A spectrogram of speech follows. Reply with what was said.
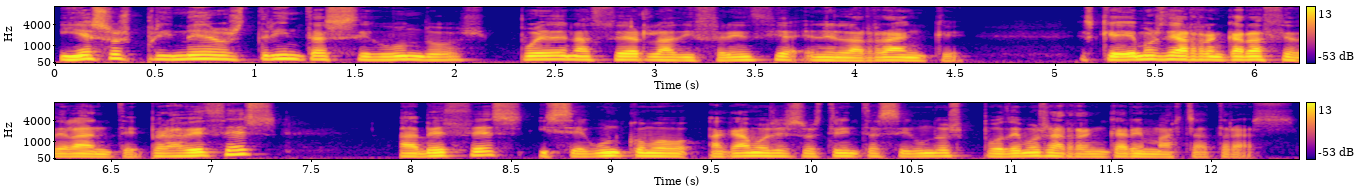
Y esos primeros 30 segundos pueden hacer la diferencia en el arranque. Es que hemos de arrancar hacia adelante, pero a veces, a veces, y según cómo hagamos esos 30 segundos, podemos arrancar en marcha atrás.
